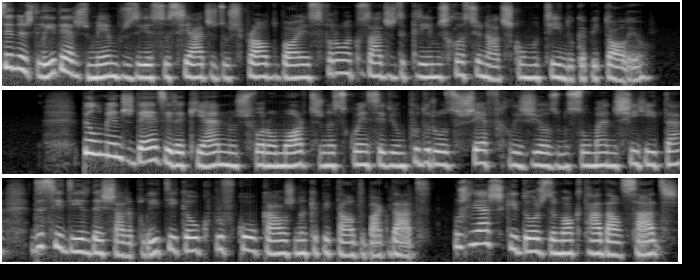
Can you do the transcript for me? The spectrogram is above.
Dezenas de líderes, membros e associados dos Proud Boys foram acusados de crimes relacionados com o motim do Capitólio. Pelo menos 10 iraquianos foram mortos na sequência de um poderoso chefe religioso muçulmano xiita decidir deixar a política, o que provocou o caos na capital de Bagdade. Os leais seguidores de Moqtada al-Sadr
